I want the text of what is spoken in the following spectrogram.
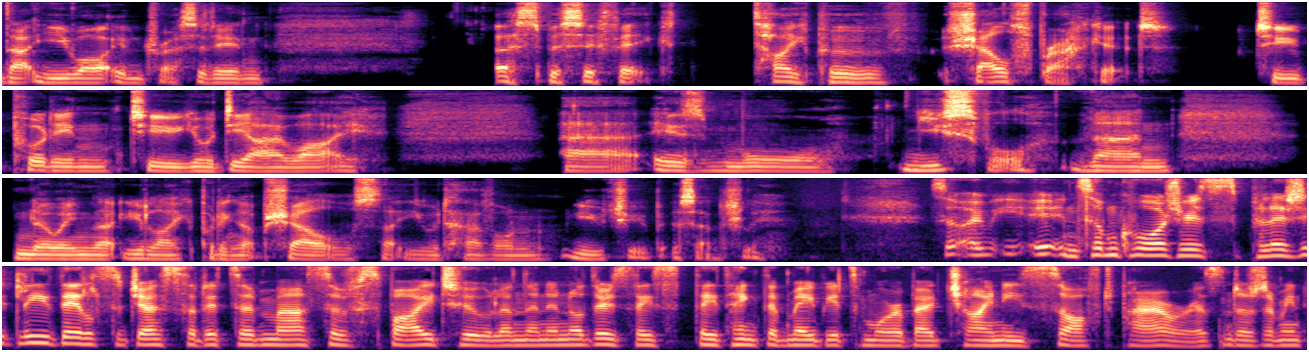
that you are interested in a specific type of shelf bracket to put into your DIY uh, is more useful than knowing that you like putting up shelves that you would have on YouTube, essentially. So, in some quarters, politically, they'll suggest that it's a massive spy tool, and then in others, they they think that maybe it's more about Chinese soft power, isn't it? I mean,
